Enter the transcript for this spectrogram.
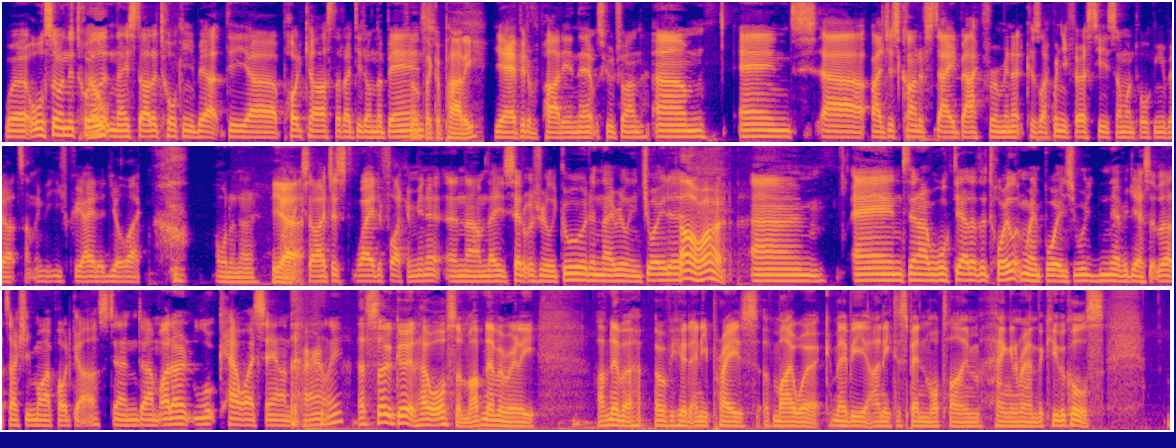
were also in the toilet, and they started talking about the uh, podcast that I did on the band. Sounds like a party. yeah, a bit of a party in there. It was good fun. Um, and uh, I just kind of stayed back for a minute because, like, when you first hear someone talking about something that you've created, you're like, I want to know. Yeah. Like, so I just waited for like a minute, and um, they said it was really good, and they really enjoyed it. Oh, right. Um, and then I walked out of the toilet and went, boys, you would never guess it, but that's actually my podcast. And um, I don't look how I sound, apparently. That's so good. How awesome. I've never really, I've never overheard any praise of my work. Maybe I need to spend more time hanging around the cubicles.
